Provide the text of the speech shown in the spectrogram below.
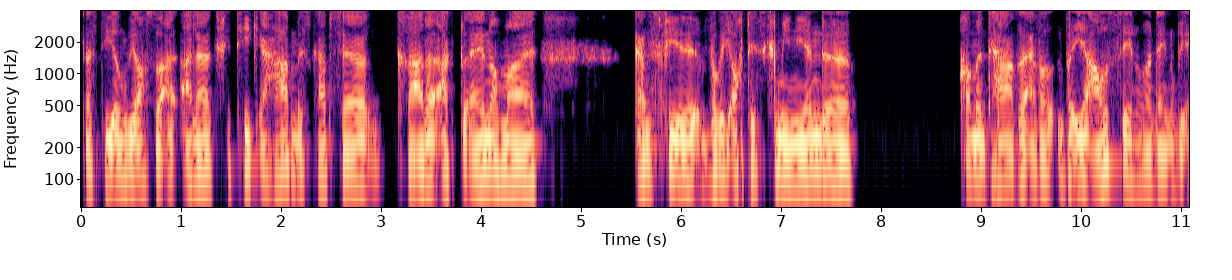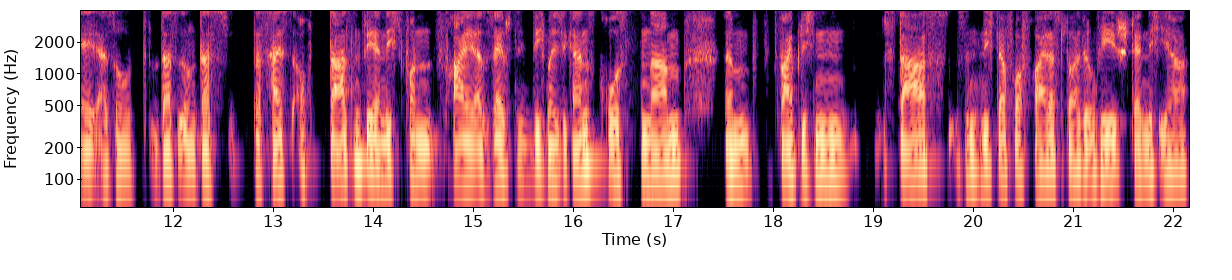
dass die irgendwie auch so aller Kritik erhaben ist, gab es ja gerade aktuell nochmal ganz viel wirklich auch diskriminierende Kommentare einfach über ihr Aussehen, wo man denkt, ey, also das und das, das heißt, auch da sind wir ja nicht von frei. Also selbst nicht mal diese ganz großen Namen, ähm, weiblichen Stars sind nicht davor frei, dass Leute irgendwie ständig ihr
